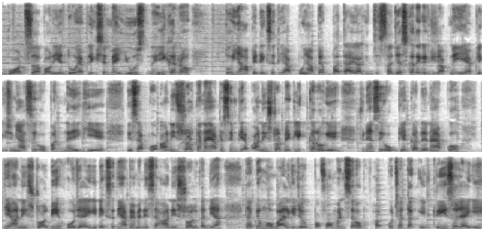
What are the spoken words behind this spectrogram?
व्हाट्सअप और ये दो एप्लीकेशन में यूज़ नहीं कर रहा हूँ तो यहाँ पे देख सकते हैं आपको यहाँ पे बताएगा सजेस्ट करेगा जो आपने ये एप्लीकेशन यहाँ से ओपन नहीं किए। जैसे आपको अनइंस्टॉल करना है, यहाँ पे सिंपली आप अनइंस्टॉल पे क्लिक करोगे, फिर यहाँ से ओके कर देना है आपको ये अनइंस्टॉल भी हो जाएगी। देख सकते हैं यहाँ पे मैंने इसे अनइंस्टॉल कर दिया तो आपके मोबाइल की जो परफॉर्मेंस है वो कुछ हद तक इंक्रीज हो जाएगी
